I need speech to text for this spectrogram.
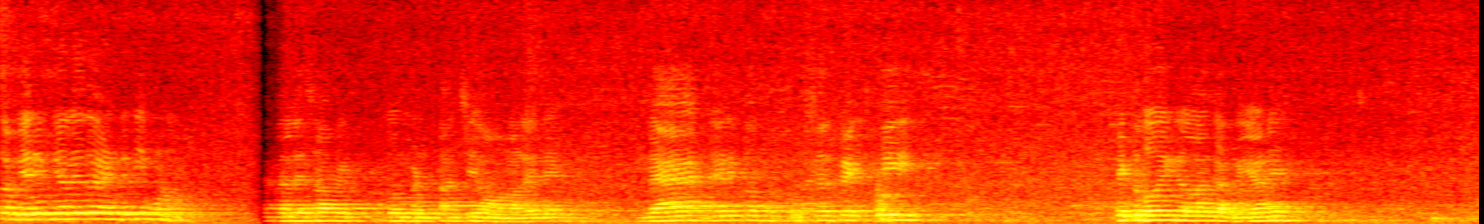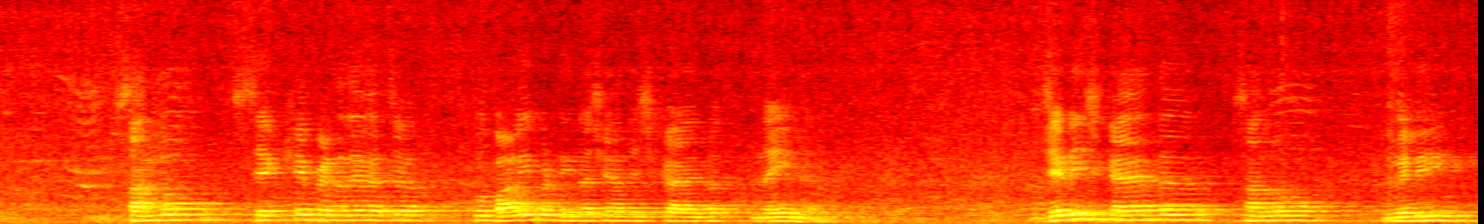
ਤਾਂ ਮੇਰੇ ਖਿਆਲ ਇਹਦਾ ਐਂਡ ਨਹੀਂ ਹੋਣਾ। ਐਮਐਲਏ ਸਾਹਿਬ, ਇੱਕ ਦੋ ਮਿੰਟਾਂ 'ਚ ਆਉਣ ਵਾਲੇ ਨੇ। ਮੈਂ ਜਿਹੜੀ ਤੁਹਾਨੂੰ ਸਿਰਫ ਇੱਕ ਹੀ, ਇੱਕ ਦੋ ਹੀ ਗੱਲਾਂ ਕਰਨੀਆਂ ਨੇ। ਸਾਨੂੰ ਸੇਖੇ ਪਿੰਡ ਦੇ ਵਿੱਚ ਕੋਈ ਬਾਹਲੀ ਵੱਡੀ ਨਸ਼ਿਆਂ ਦੀ ਸ਼ਿਕਾਇਤ ਨਹੀਂ ਹੈ। ਜਿਹੜੀ ਸ਼ਿਕਾਇਤ ਸਾਨੂੰ ਮਿਲੀ,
